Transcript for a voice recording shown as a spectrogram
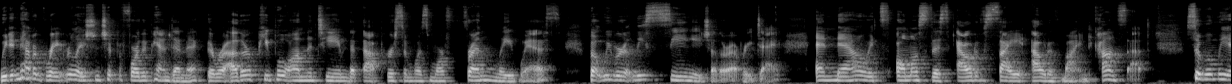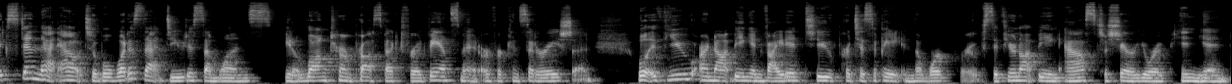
we didn't have a great relationship before the pandemic. There were other people on the team that that person was more friendly with, but we were at least seeing each other every day. And now it's almost this out of sight, out of mind concept. So when we extend that out to, well, what does that do to someone's, you know, long-term prospect for advancement or for consideration? Well, if you are not being invited to participate in the work groups, if you're not being asked to share your opinion,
